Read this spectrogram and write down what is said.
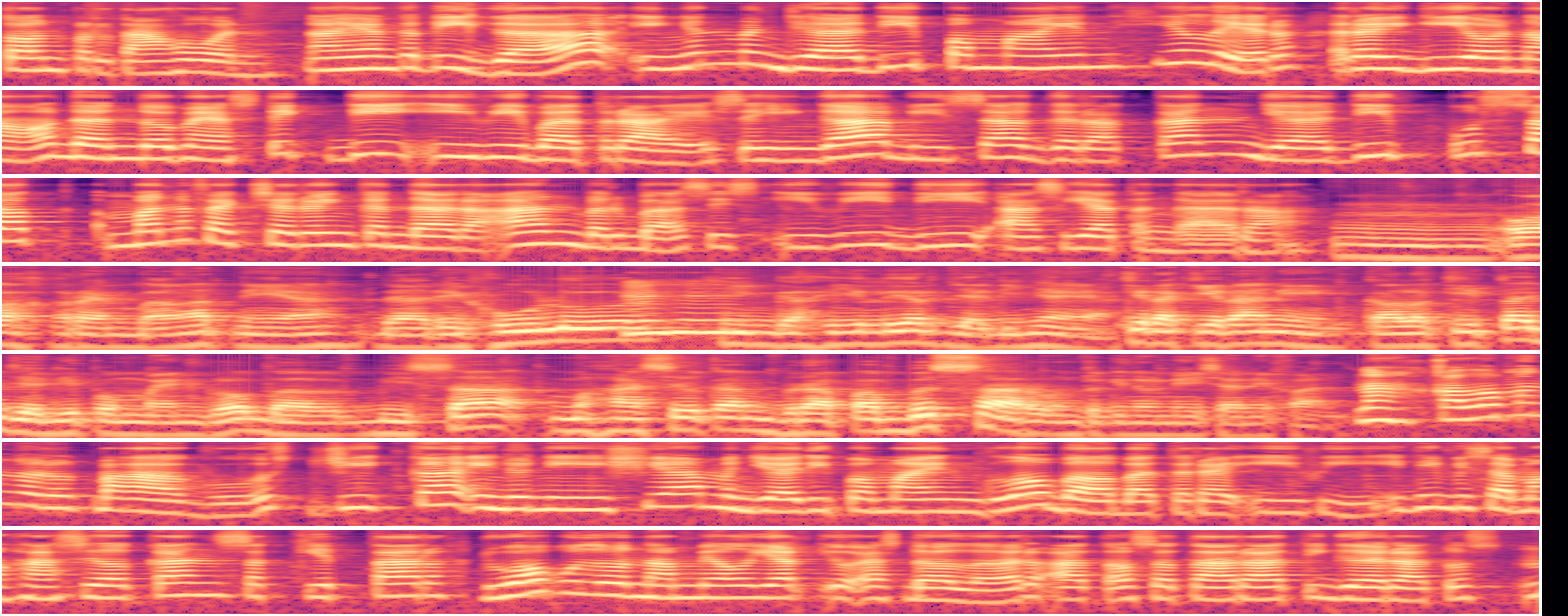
ton per tahun. Nah, yang ketiga, ingin menjadi pemain hilir regional dan domestik di EV baterai sehingga bisa gerakan jadi pusat manufacturing kendaraan berbasis EV di Asia Tenggara. Hmm, wah keren banget nih ya dari hulu mm-hmm. hingga hilir jadinya ya. Kira-kira nih kalau kita jadi pemain global bisa menghasilkan berapa besar untuk Indonesia nih Van? Nah, kalau menurut Pak Agus, jika Indonesia menjadi pemain global baterai EV, ini bisa menghasilkan sekitar 26 miliar US dollar atau setara 364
